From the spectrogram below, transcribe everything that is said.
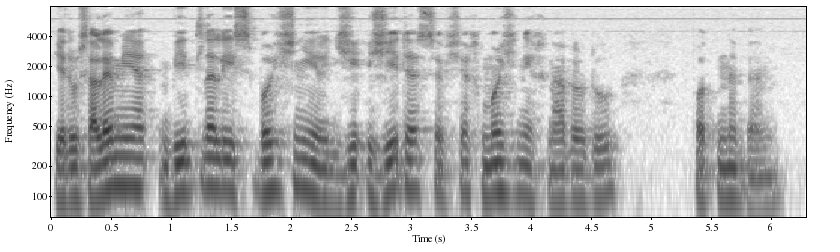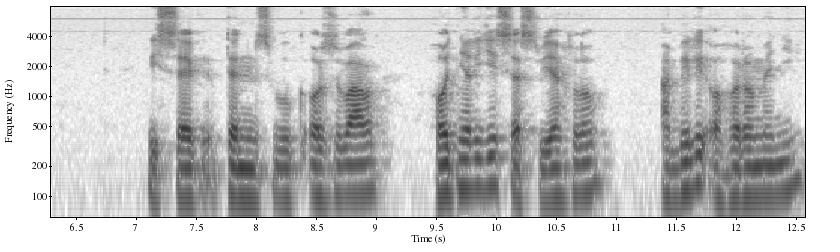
V Jeruzalémě bydleli zbožní židé se všech možných národů pod nebem. Když se ten zvuk ozval, hodně lidí se svěhlo a byli ohromeni,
